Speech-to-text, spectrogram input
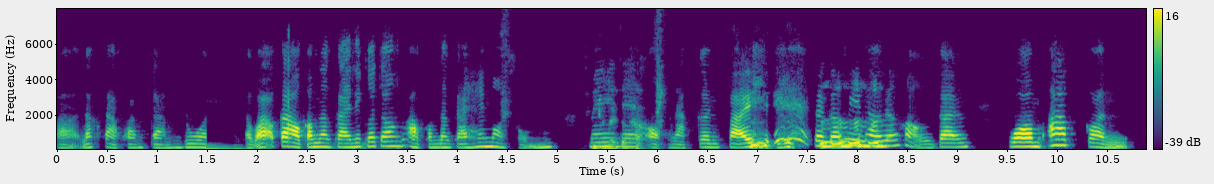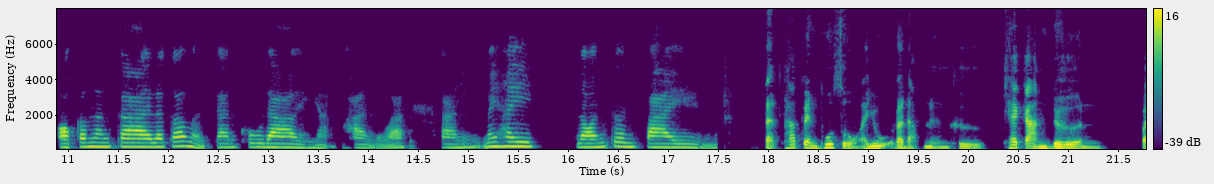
อ่ารักษาความจำด้วย แต่ว่าการออกกำลังกายนี่ก็ต้องออกกำลังกายให้เหมาะสม ไม่กำลังจะได้ถามออกหนักเกินไปแล้วก็มีทั้งเรื่องของการ วอร์มอัพก่อนออกกำลังกายแล้วก็เหมือนการคูลดาวน์อย่างเงี้ยค่ะหรือว่าการไม่ให้ร้อนเกินไป แต่ถ้าเป็นผู้สูงอายุระดับหนึ่งคือ แค่การเดินไป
